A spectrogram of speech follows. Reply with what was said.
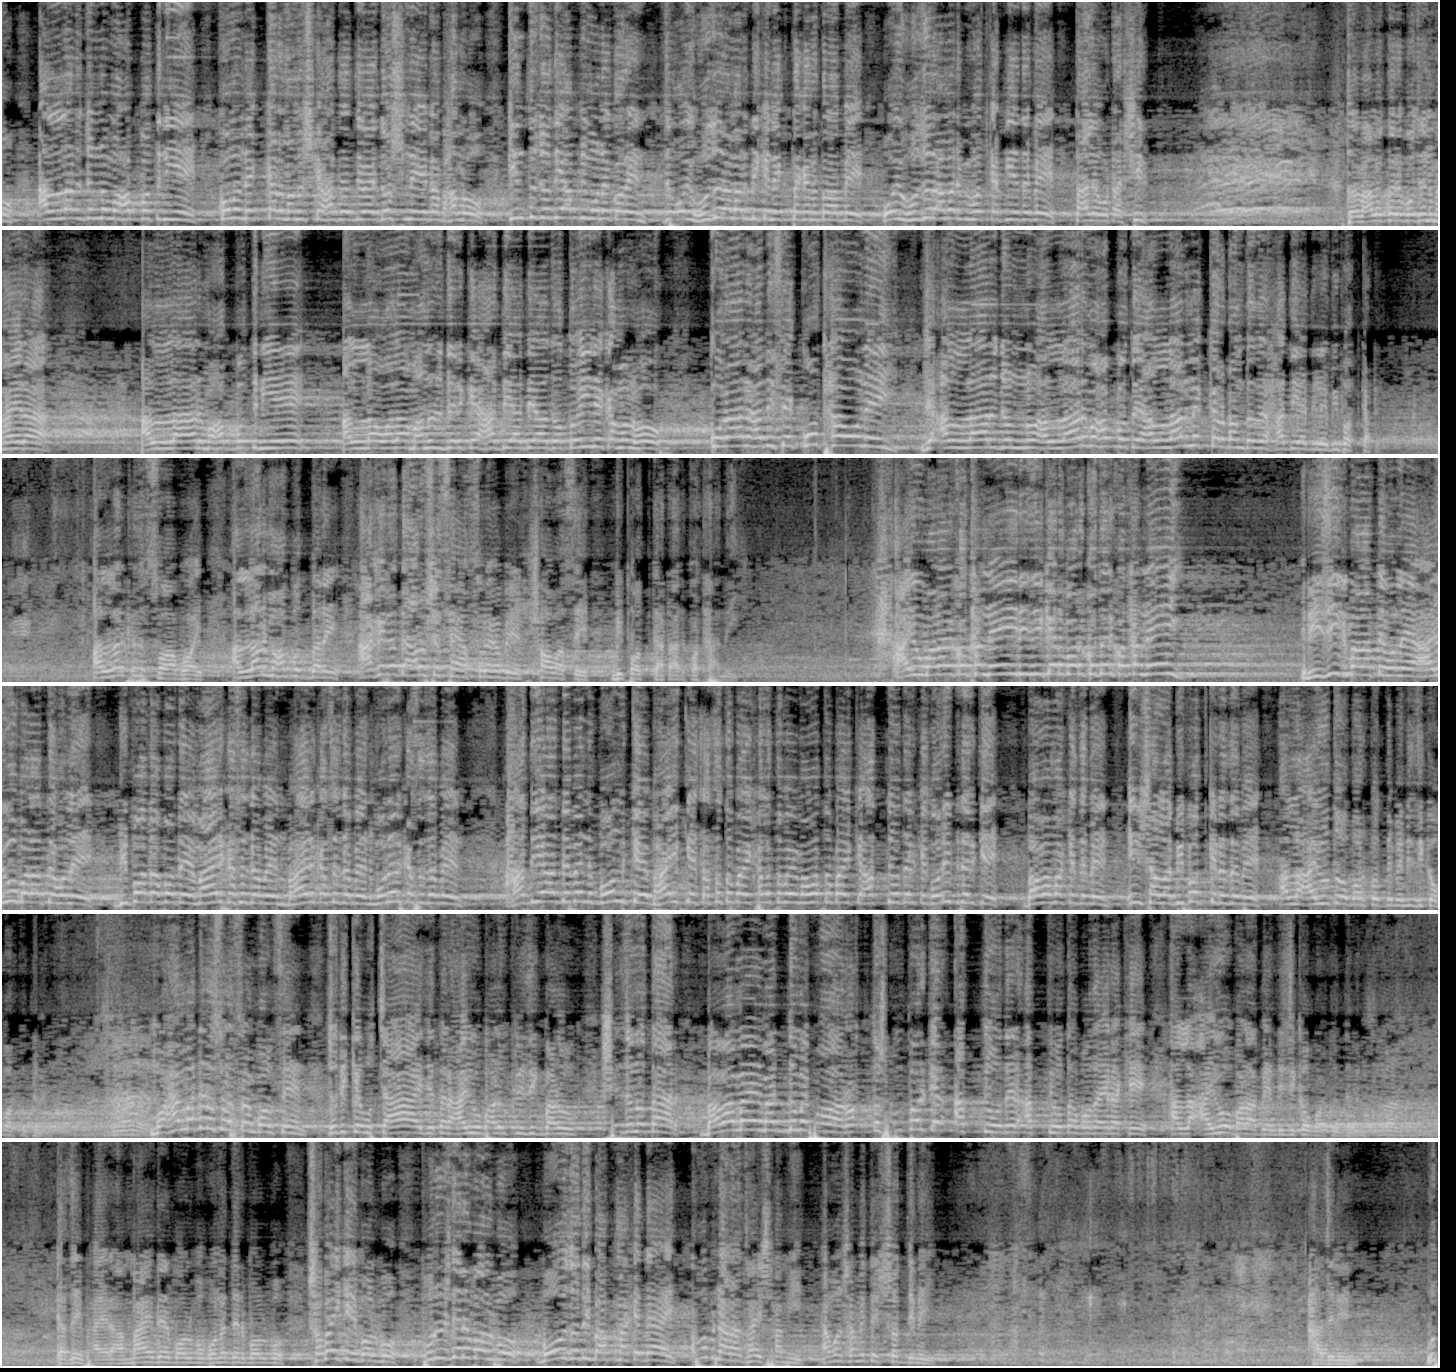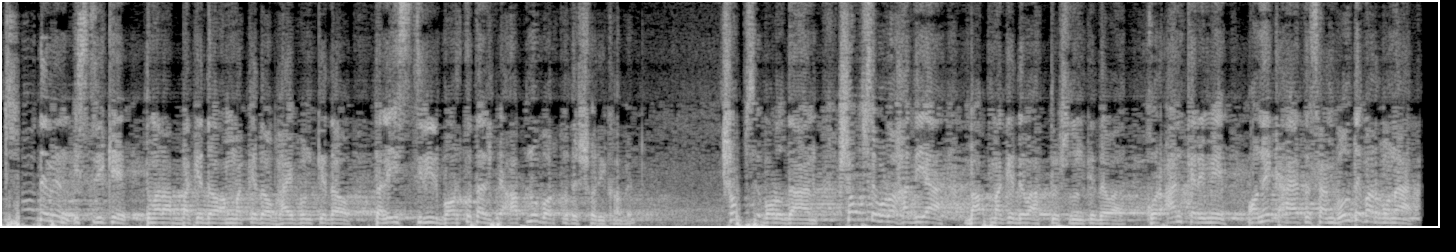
আল্লাহর জন্য মহব্বত নিয়ে কোন নেককার মানুষকে হাতে দেওয়ায় দোষ নেই, এটা ভালো। কিন্তু যদি আপনি মনে করেন যে ওই হুজুর আমার দিকে নেক তাকানোতে হবে, ওই হুজুর আমার বিপদ কাটিয়ে দেবে, তাহলে ওটা শির তবে ভালো করে বোঝেন ভাইরা আল্লাহর মহব্বত নিয়ে আল্লাহওয়ালা মানুষদেরকে হাদিয়া দেওয়া যতই নেকামল হোক, কোরআন, হাদিসে কোথাও নেই যে আল্লাহর জন্য, আল্লাহর মহব্বতে, আল্লাহর নেককার বান্দাদের হাদিয়া দিলে বিপদ কাটে। আল্লাহর কাছে সব হয়, আল্লাহর মহব্বত বাড়ে আগেরাতে আরও সে আশ্রয় হবে, সব আছে, বিপদ কাটার কথা নেই। আয়ু বাড়ার কথা নেই, রিজিকের বরকতের কথা নেই। রিজিক বাড়াতে হলে, আয়ু বাড়াতে হলে বিপদ আপদে মায়ের কাছে যাবেন, ভাইয়ের কাছে যাবেন মনের কাছে যাবেন। হাদিয়া দেবেন বোনকে, ভাইকে, চাচাতো ভাই, খালাতো ভাই, মামাতো ভাইকে, আত্মীয়দেরকে, গরিবদেরকে বাবা মাকে দেবেন। ইনশাল্লাহ বিপদ কেটে দেবে আল্লাহ আয়ুতেও বরকত দেবে রিজিকেও বরকত দেবে মোহাম্মদ রসুলাম বলছেন, যদি কেউ চায় যে তার আয়ু বাড়ুক, রিজিক বাড়ুক সেজন্য তার বাবা মায়ের মাধ্যমে পাওয়া রক্ত সম্পর্কের আত্মীয়দের আত্মীয়তা বজায় রাখে, আল্লাহ আয়ুও বাড়াবেন, রিজিকেও বরকত দেবেন। কাজেই ভাইরা মায়েদের বলব, বোনেদের বলব সবাইকে বলব, পুরুষদেরও বলব, বউ যদি বাপ মাকে দেয়, খুব নারাজ হয় স্বামী। এমন স্বামী তো ঈশ্বর দিনেই হাজরিন, উৎসাহ দেবেন স্ত্রীকে, তোমার আব্বাকে দাও, আম্মাকে দাও ভাই বোনকে দাও, তাহলে স্ত্রীর বরকত আসবে, আপনিও বরকতের শরিক হবেন। সবচেয়ে বড় দান, সবচেয়ে বড় হাদিয়া, বাপ মাকে দেওয়া, আত্মীয় স্বজনকে দেওয়া। কোরআন কারিমে অনেক আয়াত আছে, আমি বলতে পারব না।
